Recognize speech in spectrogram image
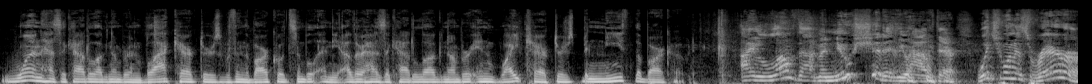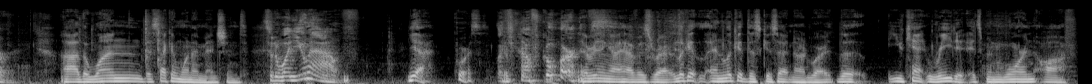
One has a catalog number in black characters within the barcode symbol, and the other has a catalog number in white characters beneath the barcode. I love that minutia that you have there. Which one is rarer? Uh, the one, the second one I mentioned. So the one you have. Yeah, of course. of course. Everything I have is rare. Look at and look at this cassette Nardwuar. The you can't read it. It's been worn off.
